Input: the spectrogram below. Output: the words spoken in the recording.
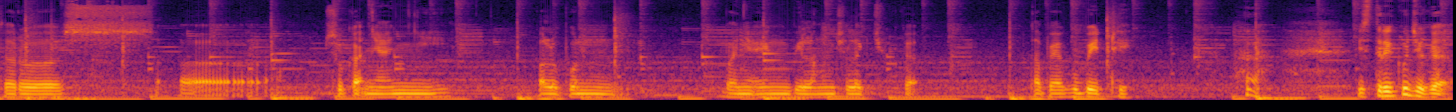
Terus uh, suka nyanyi walaupun banyak yang bilang jelek juga. Tapi aku pede. Istriku juga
